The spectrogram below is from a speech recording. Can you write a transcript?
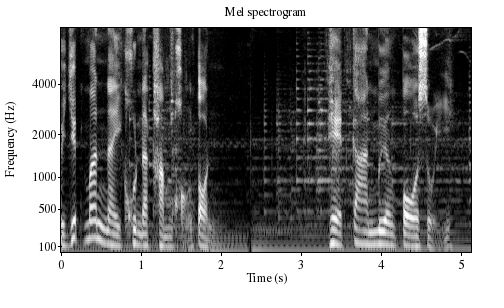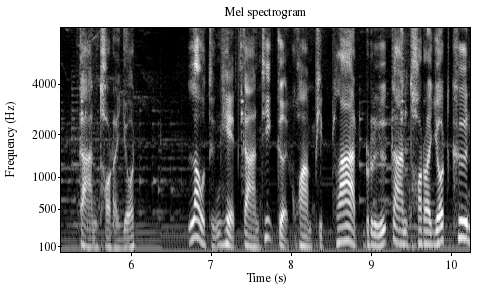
ยยึดมั่นในคุณธรรมของตน เหตุการณ์เมืองโปสุย การทรยศ เล่าถึงเหตุการณ์ที่เกิดความผิดพลาดหรือการทรยศขึ้น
